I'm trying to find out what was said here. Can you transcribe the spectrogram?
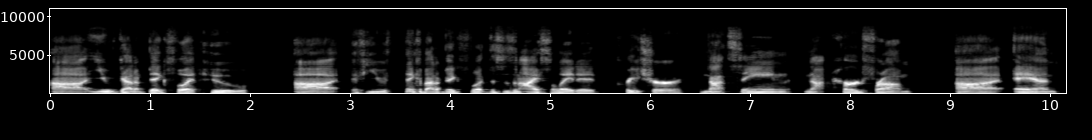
Uh, you've got a Bigfoot who, uh, if you think about a Bigfoot, this is an isolated creature, not seen, not heard from, uh, and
